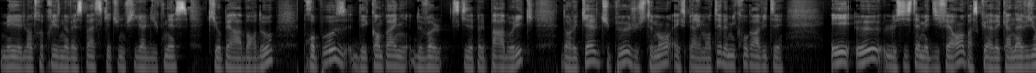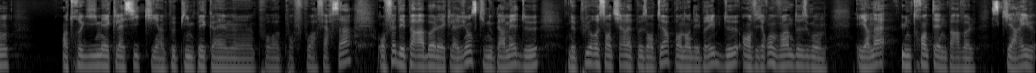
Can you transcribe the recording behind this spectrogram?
mais l'entreprise Novespace, qui est une filiale du CNES qui opère à Bordeaux, propose des campagnes de vol, ce qu'ils appellent paraboliques, dans lesquelles tu peux justement expérimenter la microgravité. Et eux, le système est différent parce qu'avec un avion entre guillemets classique qui est un peu pimpé quand même euh, pour, pour pouvoir faire ça. On fait des paraboles avec l'avion, ce qui nous permet de ne plus ressentir la pesanteur pendant des bribes de environ 22 secondes. Et il y en a une trentaine par vol, ce qui arrive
